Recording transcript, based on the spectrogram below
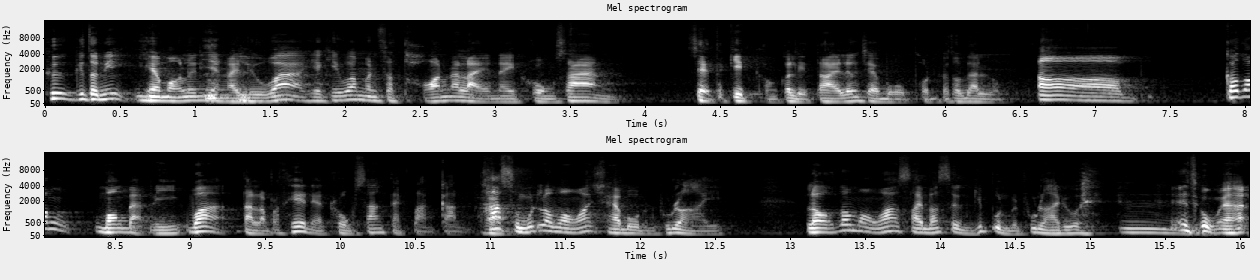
คือคือตัวนี้เฮียมองเรื่องนี้ยังไง หรือว่าเฮียคิดว่ามันสะท้อนอะไรในโครงสร้างเศรษฐกิจของเกาหลีใต้เรื่องแชร์โบผลกระทบด้านลบเอ่อก็ต้องมองแบบนี้ว่าแต่ละประเทศเนี่ยโครงสร้างแตกต่างกัน ถ้าสมมติเรามองว่าแชร์โบเป็นผู้ร้าย เราก็ต้องมองว่าไซบัตสึญี่ปุ่นเป็นผู้ร้ายด้วยถูกไหมฮะ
